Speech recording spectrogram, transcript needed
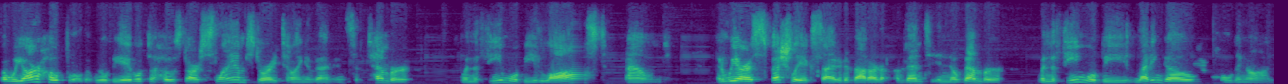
but we are hopeful that we'll be able to host our SLAM storytelling event in September when the theme will be Lost Found. And we are especially excited about our event in November when the theme will be Letting Go, Holding On.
